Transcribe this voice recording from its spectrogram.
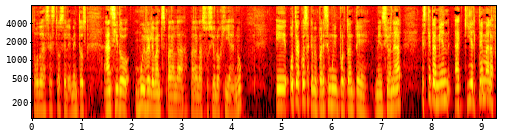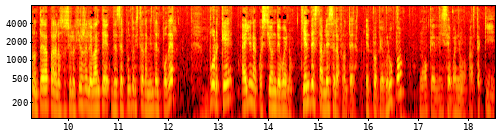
todos estos elementos han sido muy relevantes para la, para la sociología, ¿no? Eh, otra cosa que me parece muy importante mencionar es que también aquí el tema de la frontera para la sociología es relevante desde el punto de vista también del poder, porque hay una cuestión de, bueno, ¿quién establece la frontera? ¿El propio grupo? ¿no? que dice, bueno, hasta aquí,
